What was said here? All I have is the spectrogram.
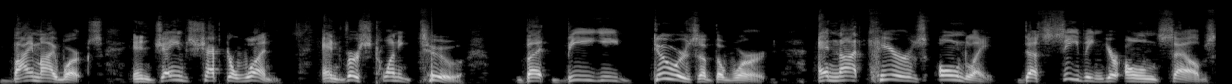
by my works. In James chapter 1 and verse 22, but be ye doers of the word, and not hearers only, deceiving your own selves.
